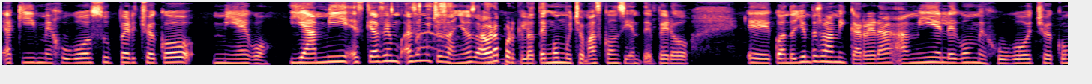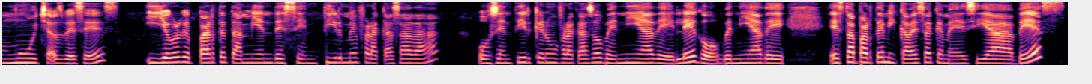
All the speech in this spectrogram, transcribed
aquí me jugó súper chueco mi ego. Y a mí, es que hace, hace muchos años, ahora porque lo tengo mucho más consciente, pero eh, cuando yo empezaba mi carrera, a mí el ego me jugó chueco muchas veces. Y yo creo que parte también de sentirme fracasada o sentir que era un fracaso venía del ego, venía de esta parte de mi cabeza que me decía, ¿ves?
